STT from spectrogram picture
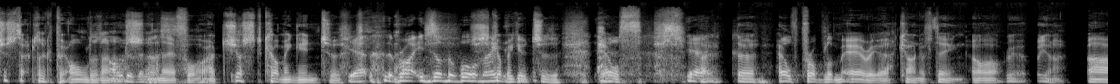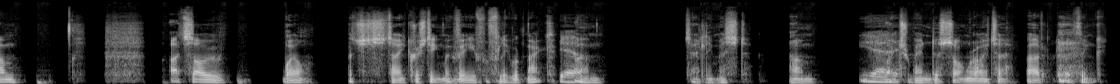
Just that little bit older than Older us, than and us. therefore are just coming into Yeah, the writing's on the wall, just mate. coming into the health Yeah. uh, the health problem area kind of thing, or you know. Um, uh, so, well, let's just say Christine McVie from Fleetwood Mac. Yeah. Um, sadly missed. Um, Yeah, a tremendous songwriter. But I think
